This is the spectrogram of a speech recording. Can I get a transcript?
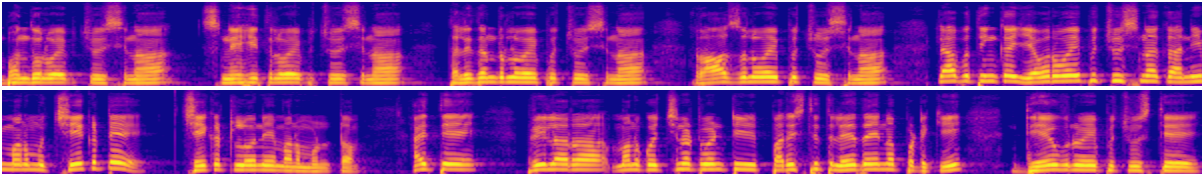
బంధువుల వైపు చూసినా స్నేహితుల వైపు చూసినా తల్లిదండ్రుల వైపు చూసినా రాజుల వైపు చూసినా లేకపోతే ఇంకా ఎవరి వైపు చూసినా కానీ మనము చీకటే చీకటిలోనే మనం ఉంటాం. అయితే ప్రియులారా మనకు వచ్చినటువంటి పరిస్థితులు ఏదైనప్పటికీ దేవుని వైపు చూస్తే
